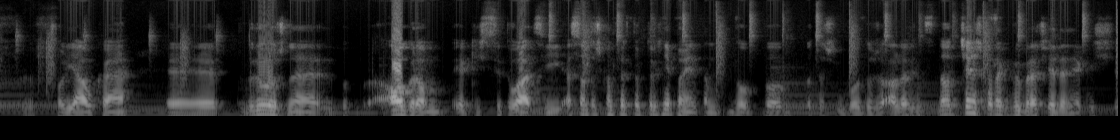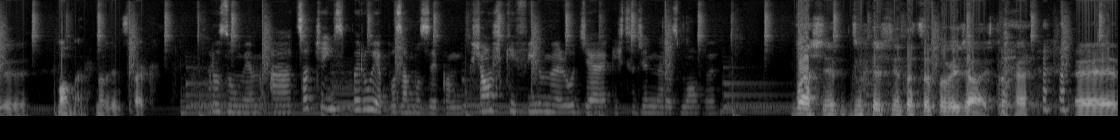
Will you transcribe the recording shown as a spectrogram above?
w, w foliałkę. y, Różne, ogrom jakichś sytuacji, a są też koncerty, o których nie pamiętam, bo, bo, bo też ich było dużo, ale więc no, ciężko tak wybrać jeden jakiś y, moment, no więc tak. Rozumiem. A co cię inspiruje poza muzyką? Książki, filmy, ludzie, jakieś codzienne rozmowy? Właśnie, właśnie to, co powiedziałaś trochę. E,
